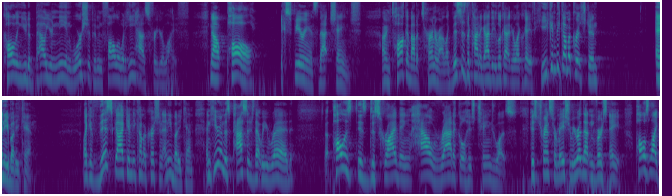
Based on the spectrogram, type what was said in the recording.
calling you to bow your knee and worship him and follow what he has for your life. Now, Paul experienced that change. I mean, talk about a turnaround. Like, this is the kind of guy that you look at and you're like, okay, if he can become a Christian, anybody can. Like, if this guy can become a Christian, anybody can. And here in this passage that we read, uh, Paul is, is describing how radical his change was, his transformation. We read that in verse 8. Paul's like,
